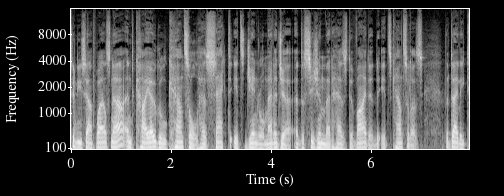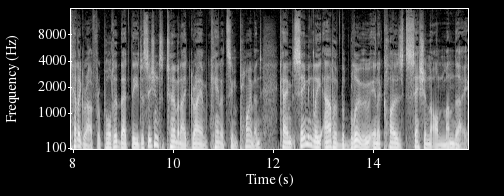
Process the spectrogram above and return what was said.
To New South Wales now, and Kyogle Council has sacked its general manager, a decision that has divided its councillors. The Daily Telegraph reported that the decision to terminate Graham Kennett's employment came seemingly out of the blue in a closed session on Monday.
